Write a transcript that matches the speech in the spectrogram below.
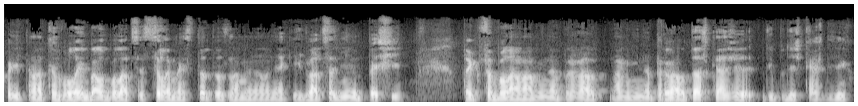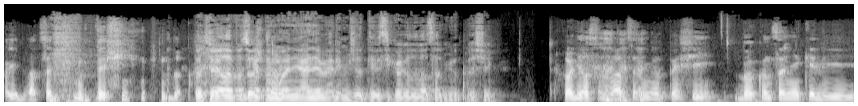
chodiť tam na ten volejbal, bola cez celé mesto, to znamenalo nejakých 20 minút peši tak to bola mamina prvá, maminina prvá otázka, že ty budeš každý deň chodiť 20 minút peši. Do, ale počkaj, tomu ani ja neverím, že ty si chodil 20 minút peši. Chodil som 20 minút peši, dokonca niekedy e,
